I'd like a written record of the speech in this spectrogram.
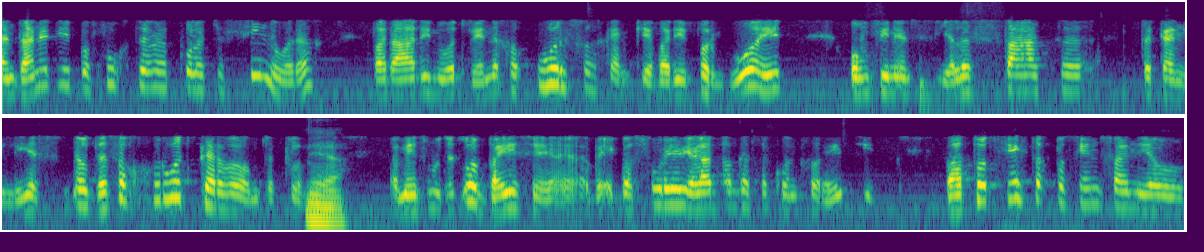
en dan het jy bevoegde politici nodig wat daardie noodwendige oorsig kan gee wat die vermoë het om finansiële state te kan lees. Nou dis 'n groot kurwe om te klim. Ja. Yeah. Mense moet dit ook by sê. Ek was voor hier ja, dan dat 'n konferensie waar tot 60% van jou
